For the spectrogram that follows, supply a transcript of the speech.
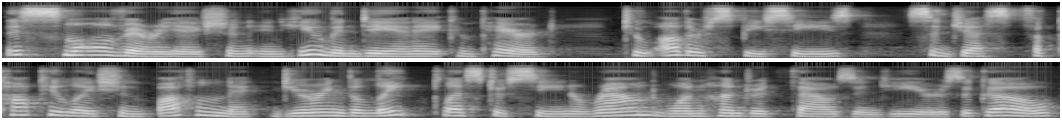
This small variation in human DNA compared to other species suggests a population bottleneck during the late Pleistocene around 100,000 years ago,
